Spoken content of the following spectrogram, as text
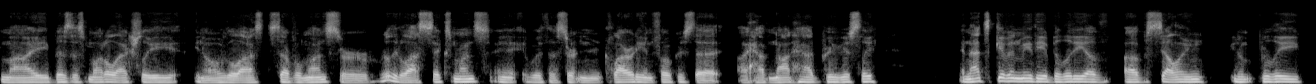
my business model actually, you know, over the last several months or really the last six months eh, with a certain clarity and focus that I have not had previously. And that's given me the ability of, of selling, you know, really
